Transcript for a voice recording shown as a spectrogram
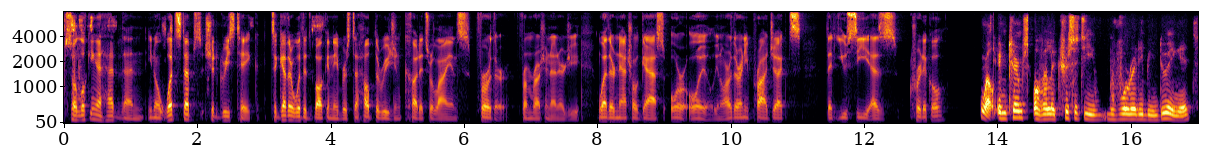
So, looking ahead, then, you know, what steps should Greece take, together with its Balkan neighbors, to help the region cut its reliance further from Russian energy, whether natural gas or oil? You know, are there any projects that you see as critical? Well, in terms of electricity, we've already been doing it,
